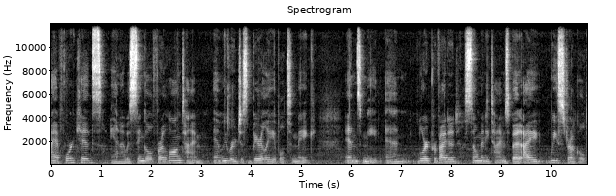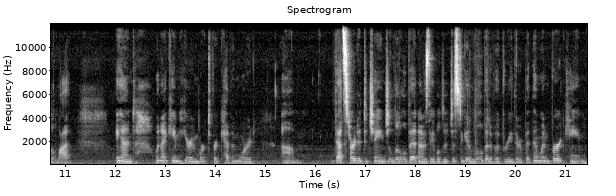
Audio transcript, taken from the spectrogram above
I have four kids, and I was single for a long time, and we were just barely able to make ends meet and lord provided so many times but i we struggled a lot. And when i came here and worked for kevin ward um, that started to change a little bit and i was able to just to get a little bit of a breather. But then when bert came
